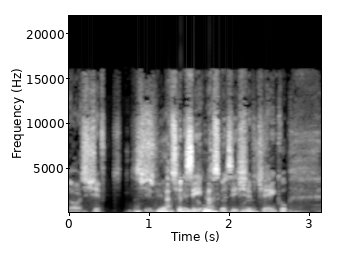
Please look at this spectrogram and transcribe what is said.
oh Shift, Shift I was going to say I was going to say Shevchenko.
